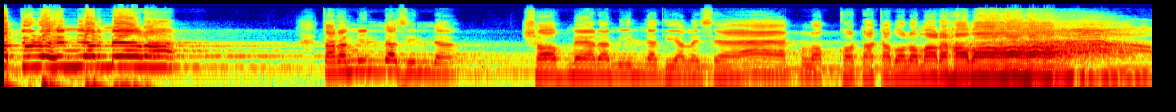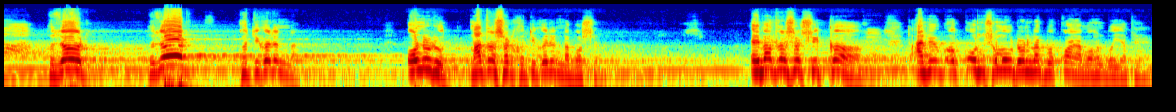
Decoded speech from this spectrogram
আব্দুর রহিম মিয়ার মেয়েরা, তারা মিল্লা জিল্লা, সব মেয়েরা মিল্লা দিয়া লাইছে, এক লক্ষ টাকা বলো মার হাবা। হুজুর হুজুর, ক্ষতি করেন না। অনুরোধ, মাদ্রাসার ক্ষতি করেন না, বসেন। এই মাদ্রাসার শিক্ষক, আমি কোন সময় উঠোন লাগবো? কয়া মোহন বইয়া থাকে।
